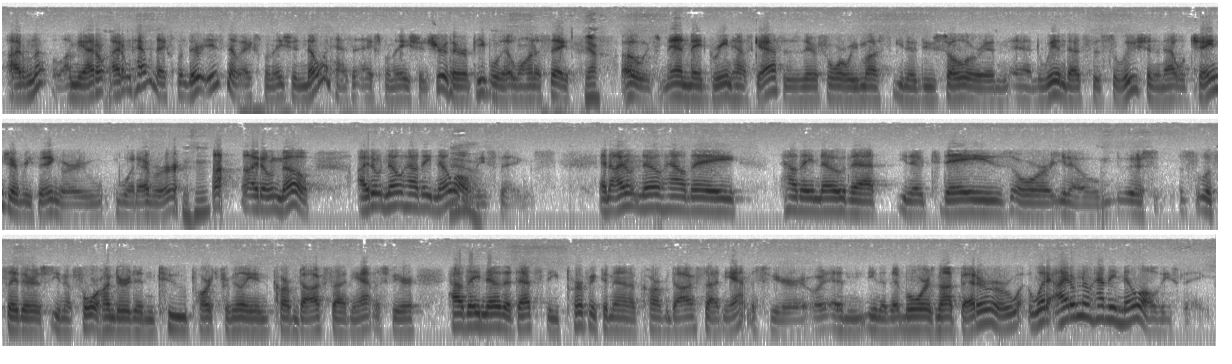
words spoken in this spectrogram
I don't know. I mean, I don't. I don't have an explanation. There is no explanation. No one has an explanation. Sure, there are people that want to say, Yeah. "Oh, it's man-made greenhouse gases, therefore we must, you know, do solar and and wind. That's the solution, and that will change everything, or whatever." Mm-hmm. I don't know. I don't know how they know all these things, and I don't know how they how they know that you know today's or you know there's let's say there's you know 402 parts per million carbon dioxide in the atmosphere how they know that that's the perfect amount of carbon dioxide in the atmosphere or, and you know that more is not better or what, what I don't know how they know all these things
